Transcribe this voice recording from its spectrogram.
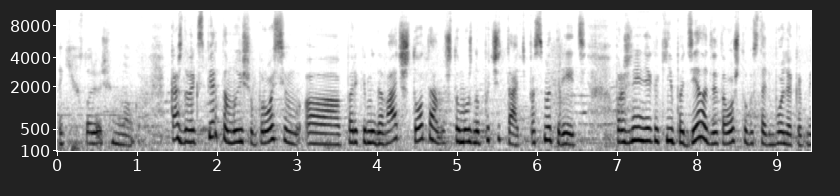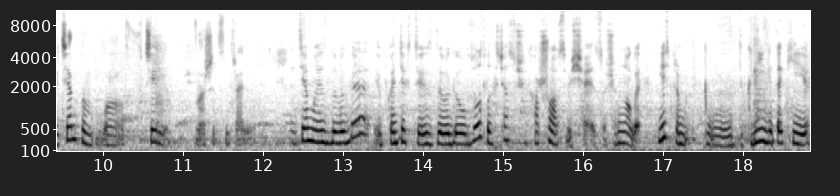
Таких историй очень много. Каждого эксперта мы еще просим э, порекомендовать что-то, что можно почитать, посмотреть, упражнения какие поделать для того, чтобы стать более компетентным э, в теме нашей центральной. Тема СДВГ в контексте СДВГ у взрослых сейчас очень хорошо освещается, очень много. Есть прям книги такие,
